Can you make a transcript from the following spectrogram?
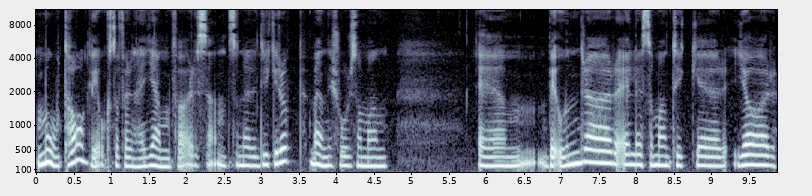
mottaglig också för den här jämförelsen. Så när det dyker upp människor som man eh, beundrar eller som man tycker gör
